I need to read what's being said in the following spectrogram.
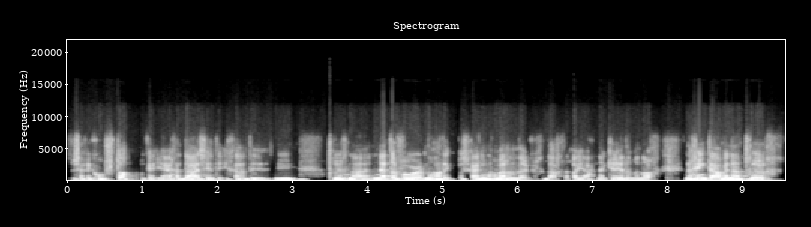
zeg ik gewoon stop. Oké, jij gaat daar zitten, ik ga nu terug naar net daarvoor. Dan had ik waarschijnlijk nog wel een leuke gedachte. Oh ja, dan creëerde me nog. En dan ging ik daar weer naar terug.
